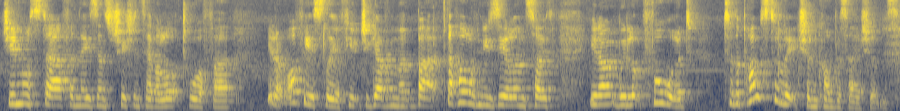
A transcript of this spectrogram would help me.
general staff in these institutions have a lot to offer. You know, obviously a future government, but the whole of New Zealand. So, you know, we look forward to the post-election conversations.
